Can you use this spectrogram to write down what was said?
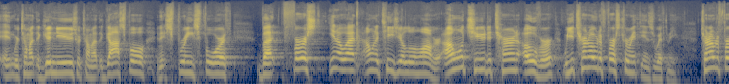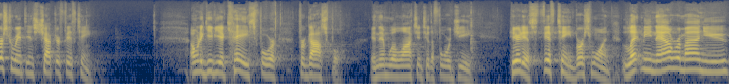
and we're talking about the good news, we're talking about the gospel, and it springs forth. But first, you know what? I want to tease you a little longer. I want you to turn over. Will you turn over to 1 Corinthians with me? Turn over to 1 Corinthians chapter 15. I want to give you a case for, for gospel and then we'll launch into the 4G. Here it is, 15, verse 1. Let me now remind you,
